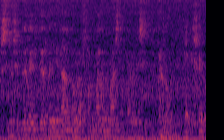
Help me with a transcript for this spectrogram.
sino simplemente rellenando la forma del mástil para disimular, perdón, el clavijero,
